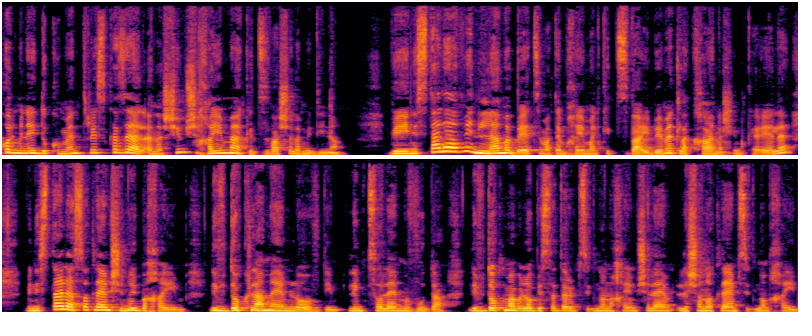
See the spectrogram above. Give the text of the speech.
כל מיני documentaries כזה על אנשים שחיים מהקצבה של המדינה. והיא ניסתה להבין למה בעצם אתם חיים על קצבה, היא באמת לקחה אנשים כאלה וניסתה לעשות להם שינוי בחיים, לבדוק למה הם לא עובדים, למצוא להם עבודה, לבדוק מה לא בסדר עם סגנון החיים שלהם, לשנות להם סגנון חיים,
